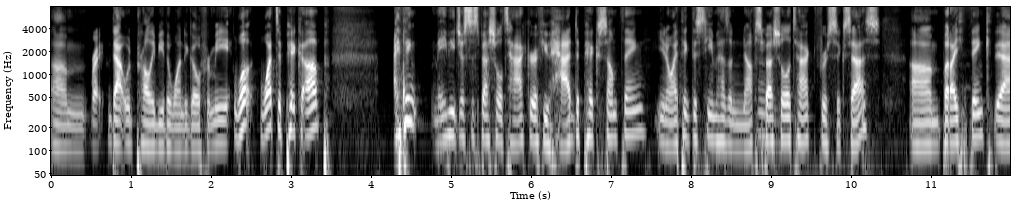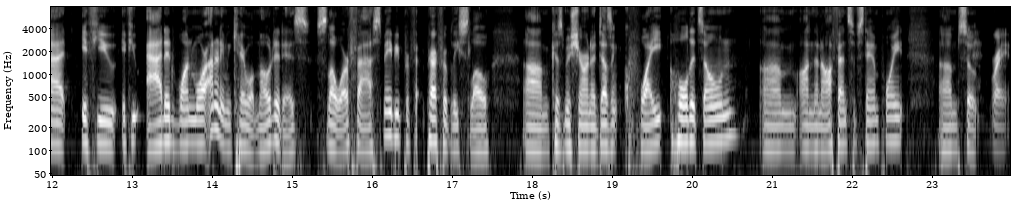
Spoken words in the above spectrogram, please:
Um, Right. That would probably be the one to go for me. What what to pick up? I think maybe just a special attacker if you had to pick something. You know, I think this team has enough Mhm. special attack for success. Um, but I think that if you if you added one more, I don't even care what mode it is, slow or fast, maybe pref- preferably slow, because Musharna doesn't quite hold its own um, on an offensive standpoint. Um, so Right.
